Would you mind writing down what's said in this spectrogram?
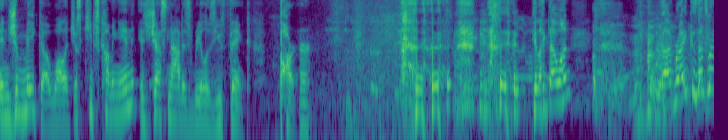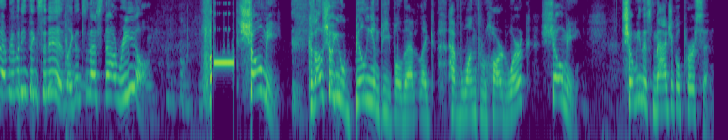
in Jamaica while it just keeps coming in is just not as real as you think partner. you like that one? uh, right? Because that's what everybody thinks it is. Like, that's, that's not real. F- show me. Because I'll show you a billion people that like have won through hard work. Show me. Show me this magical person.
